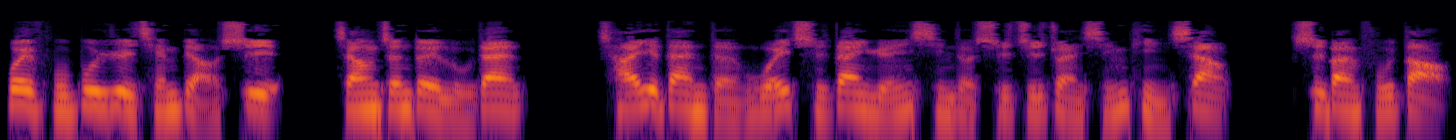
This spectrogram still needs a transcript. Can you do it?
卫福部日前表示，将针对卤蛋、茶叶蛋等维持蛋原型的实质转型品项，示范辅导，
